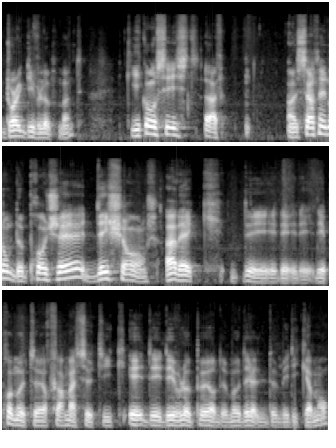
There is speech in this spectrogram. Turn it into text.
Drug Development qui consiste à un certain nombre de projets d'échange avec des, promoteurs pharmaceutiques et des développeurs de modèles de médicaments,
